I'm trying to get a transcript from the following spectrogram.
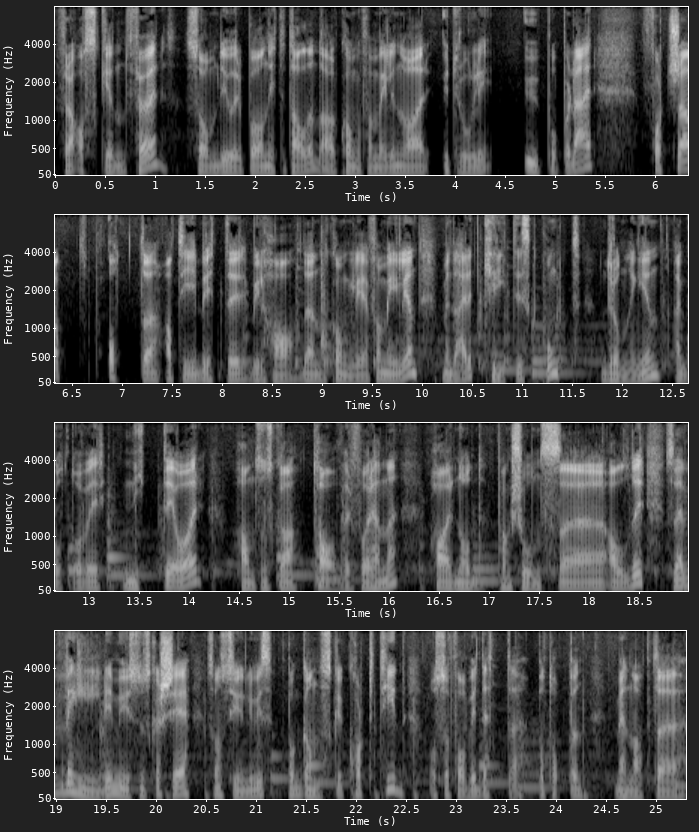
fra asken før, som de gjorde på 90-tallet, da kongefamilien var utrolig upopulær. Fortsatt åtte av ti briter vil ha den kongelige familien, men det er et kritisk punkt. Dronningen er godt over 90 år. Han som skal ta over for henne, har nådd pensjonsalder. Så det er veldig mye som skal skje, sannsynligvis på ganske kort tid. Og så får vi dette på toppen. Men at det eh,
